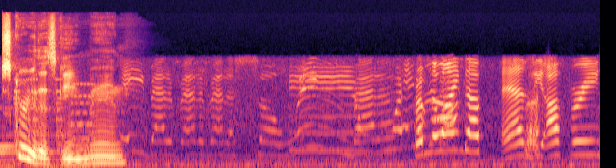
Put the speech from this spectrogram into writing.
Screw this game, man. From the windup. And the offering.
